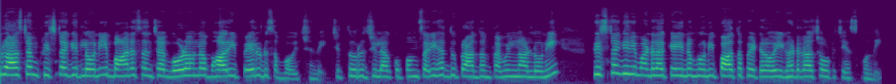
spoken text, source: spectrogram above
రాష్ట్రం కృష్ణగిరిలోని బాణసంచ గోడంలో భారీ పేలుడు సంభవించింది. చిత్తూరు జిల్లా కుప్పం సరిహద్దు ప్రాంతం తమిళనాడులోని కృష్ణగిరి మండల కేంద్రంలోని పాతపేటలో ఈ ఘటన చోటు చేసుకుంది.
